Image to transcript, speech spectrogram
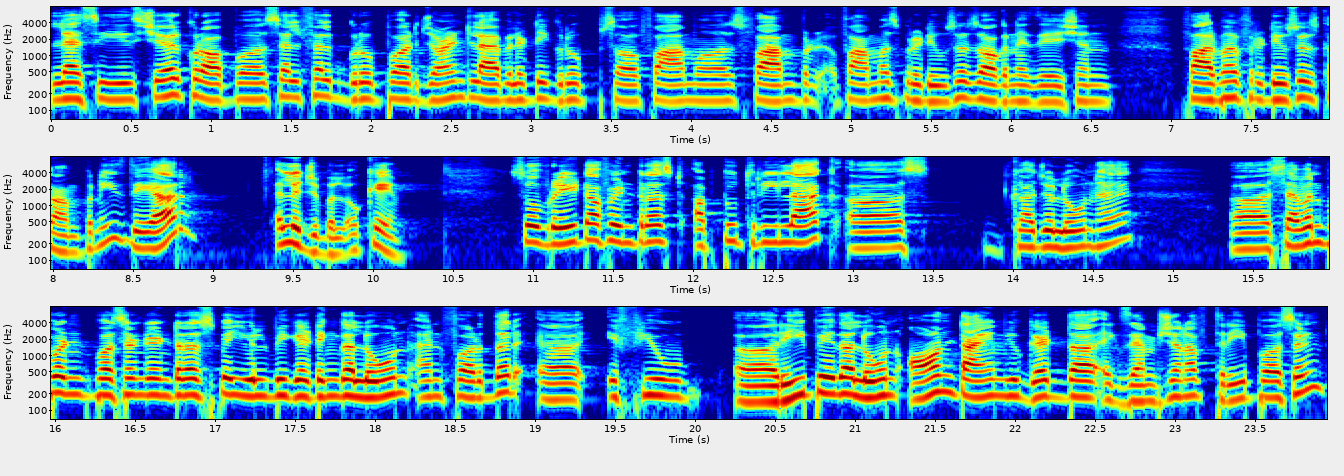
lessees share croppers self help group और joint liability groups of farmers farmers producers organisation farmer producers companies they are eligible okay. So rate of interest up to 3 lakh uh, का जो loan है uh, 7% interest पे you'll be getting the loan and further uh, if you uh, repay the loan on time you get the exemption of 3%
